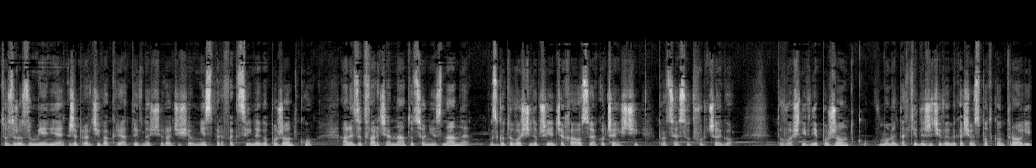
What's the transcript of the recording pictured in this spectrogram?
To zrozumienie, że prawdziwa kreatywność rodzi się nie z perfekcyjnego porządku, ale z otwarcia na to, co nieznane, z gotowości do przyjęcia chaosu jako części procesu twórczego. To właśnie w nieporządku, w momentach, kiedy życie wymyka się spod kontroli,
